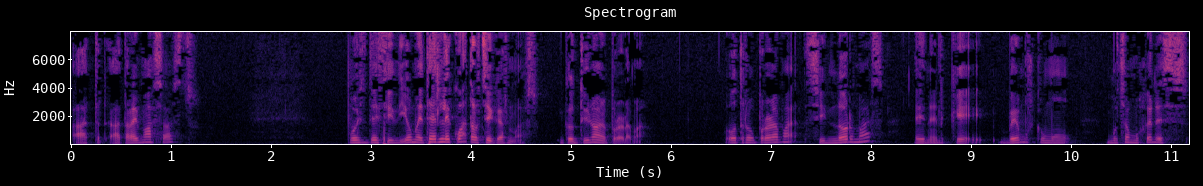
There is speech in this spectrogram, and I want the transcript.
atrae masas, pues decidió meterle cuatro chicas más y continuar el programa. Otro programa sin normas en el que vemos como muchas mujeres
